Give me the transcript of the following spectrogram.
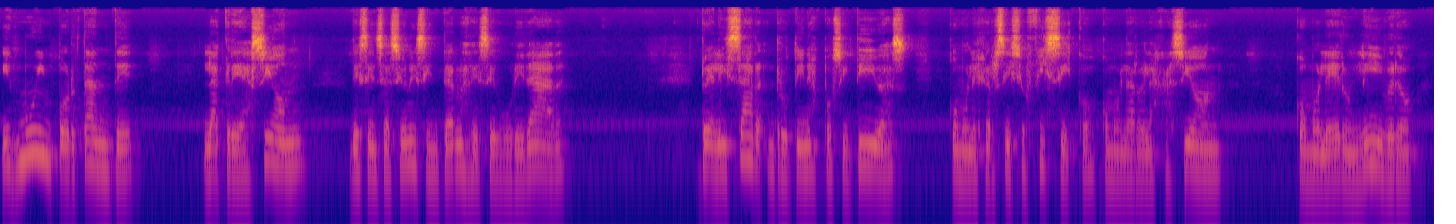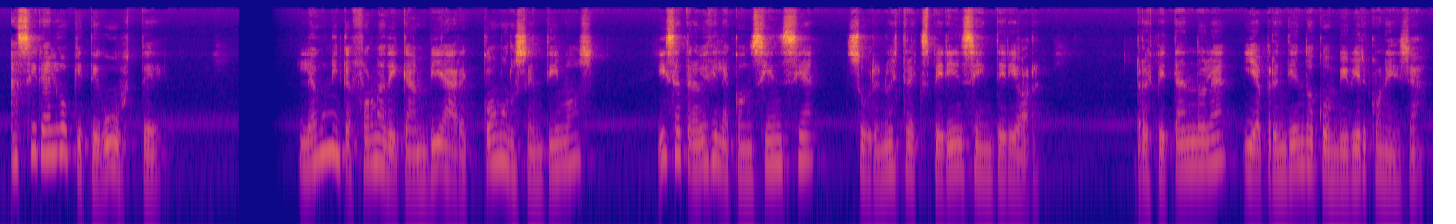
es muy importante la creación de sensaciones internas de seguridad, realizar rutinas positivas como el ejercicio físico, como la relajación, como leer un libro, hacer algo que te guste. La única forma de cambiar cómo nos sentimos es a través de la conciencia sobre nuestra experiencia interior, respetándola y aprendiendo a convivir con ella.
